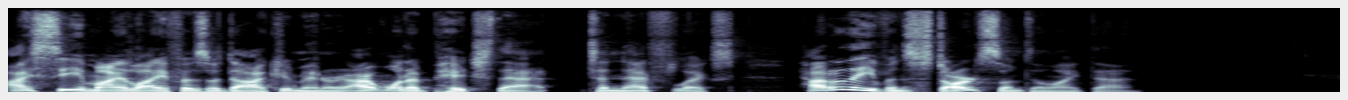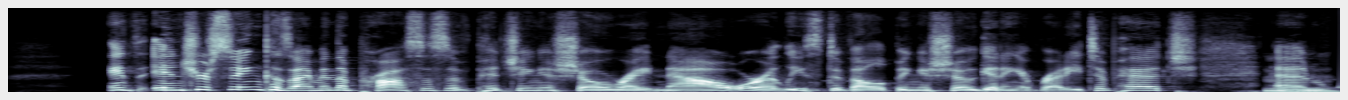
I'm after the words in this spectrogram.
"I see my life as a documentary. I want to pitch that to Netflix." How do they even start something like that? It's interesting because I'm in the process of pitching a show right now, or at least developing a show, getting it ready to pitch. Mm-hmm. And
